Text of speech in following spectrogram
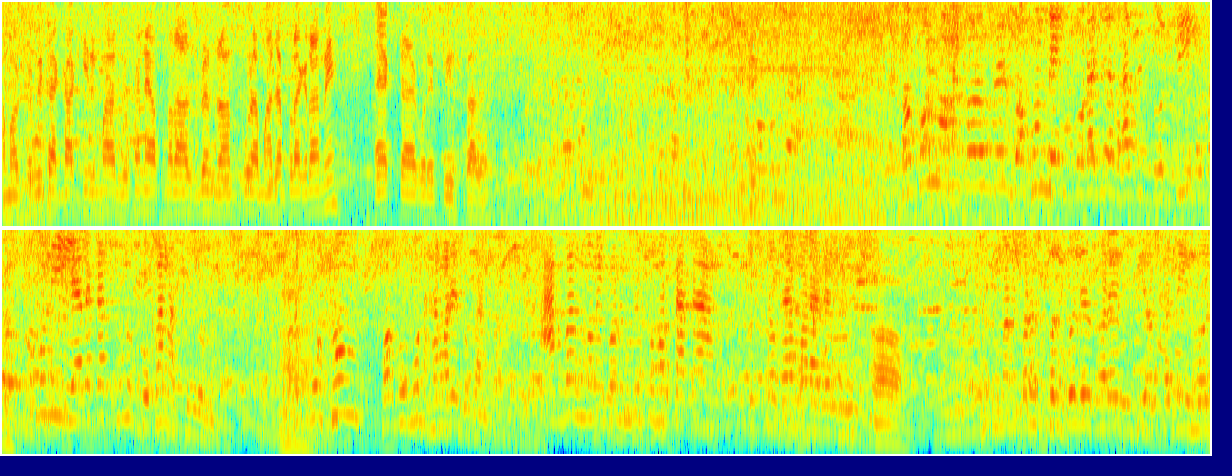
আমার কবিতা কাকির মার দোকানে আপনারা আসবেন, রামপুরা মাঝাপাড়া গ্রামে এক টাকা করে পিস পাবেন তখন মনে করো যে এই গোড়াগুলো ভাজি ধরছি। তখন এই এলাকার কোনো দোকান আসছিল না। মানে প্রথম সর্বমোট হ্যামারের দোকান। আরবার মনে করেন যে তোমার কাকা কৃষ্ণ ভাই মারা গেল। মনে করেন ছোলপলের ঘরে বিয়ে শাদি হল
